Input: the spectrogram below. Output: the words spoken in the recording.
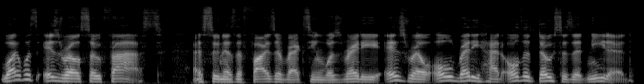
Why was Israel so fast? As soon as the Pfizer vaccine was ready, Israel already had all the doses it needed.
